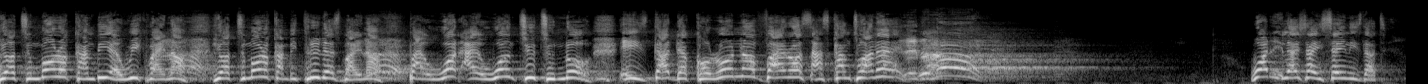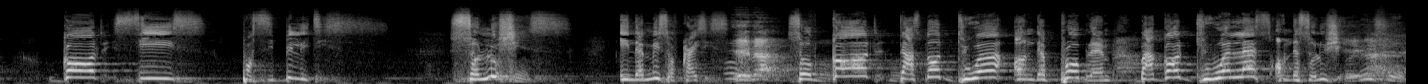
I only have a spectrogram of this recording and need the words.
Your tomorrow can be a week by now. Your tomorrow can be three days by now. But what I want you to know is that the coronavirus has come to an end. Amen. What Elisha is saying is that God sees possibilities, solutions in the midst of crisis. Amen. So God does not dwell on the problem, but God dwells on the solution. Amen.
